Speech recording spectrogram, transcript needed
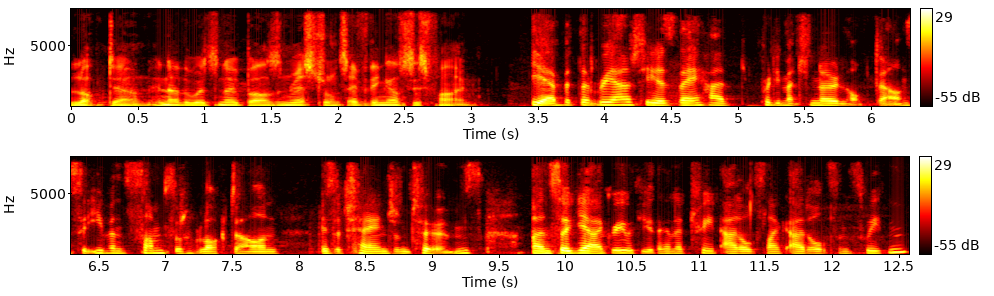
lockdown. In other words, no bars and restaurants. Everything else is fine. Yeah, but the reality is they had pretty much no lockdown. So even some sort of lockdown is a change in terms. And so, yeah, I agree with you. They're going to treat adults like adults in Sweden.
